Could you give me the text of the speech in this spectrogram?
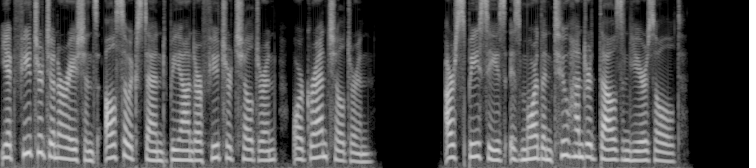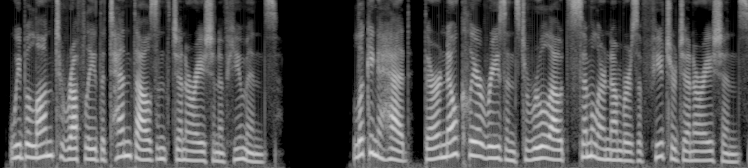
Yet future generations also extend beyond our future children or grandchildren our species is more than 200,000 years old. We belong to roughly the 10,000th generation of humans. Looking ahead, there are no clear reasons to rule out similar numbers of future generations.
